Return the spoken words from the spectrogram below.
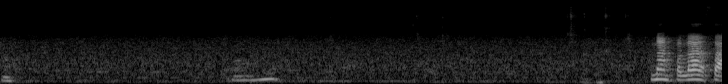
อืมอืมนั่งปลาร้าฟ้า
